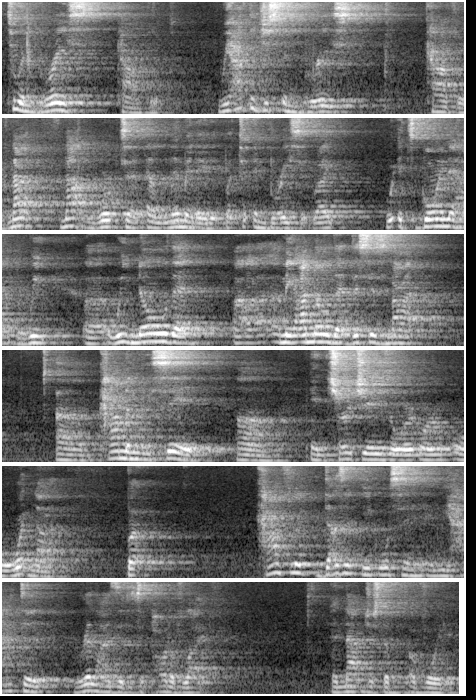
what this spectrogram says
to embrace conflict. We have to just embrace conflict, not, not work to eliminate it, but to embrace it, right? It's going to happen. We, uh, we know that, uh, I mean, I know that this is not um, commonly said um, in churches or, or, or whatnot, but conflict doesn't equal sin, and we have to realize that it's a part of life and not just avoid it.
